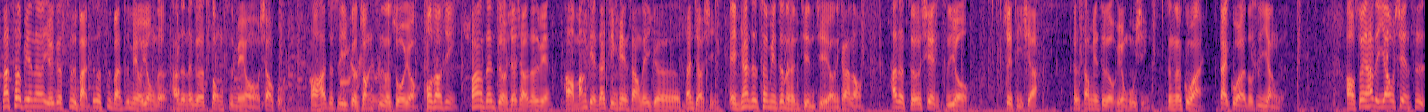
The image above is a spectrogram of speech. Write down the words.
那侧边呢有一个饰板，这个饰板是没有用的，它的那个洞是没有效果的。好，它就是一个装饰的作用。后照镜、方向灯只有小小的在这边。好，盲点在镜片上的一个三角形。哎，你看这侧面真的很简洁哦。你看哦，它的折线只有最底下跟上面这个圆弧形，整个过来带过来都是一样的。好，所以它的腰线是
